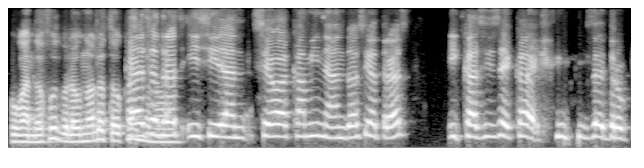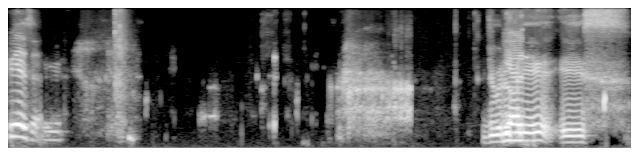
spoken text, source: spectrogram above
jugando fútbol, a uno lo toca hacia uno- atrás y Zidane se va caminando hacia atrás y casi se cae, se tropieza. Yo creo al- que es,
